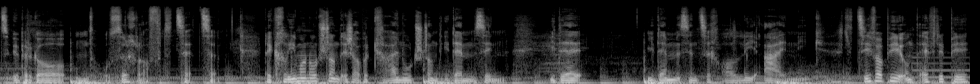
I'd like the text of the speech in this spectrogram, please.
zu übergehen und außer Kraft zu setzen. Der Klimanotstand ist aber kein Notstand in dem Sinn. In der in dem sind sich alle einig. Die CVP und die FDP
